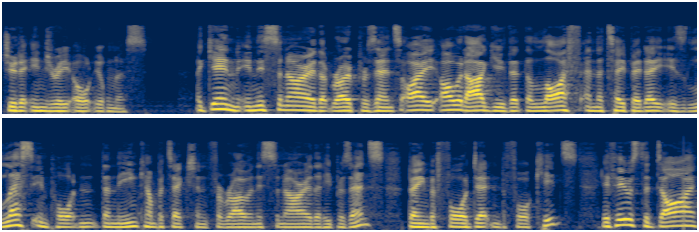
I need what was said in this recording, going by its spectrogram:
due to injury or illness. Again, in this scenario that Roe presents, I, I would argue that the life and the TPD is less important than the income protection for Roe in this scenario that he presents, being before debt and before kids. If he was to die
